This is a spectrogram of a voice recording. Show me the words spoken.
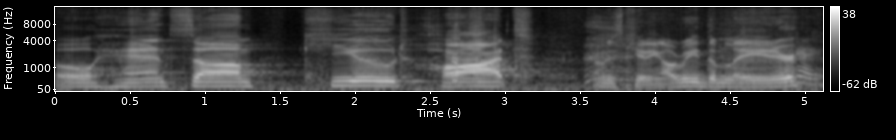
oh handsome, cute, hot. I'm just kidding. I'll read them later. Okay,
